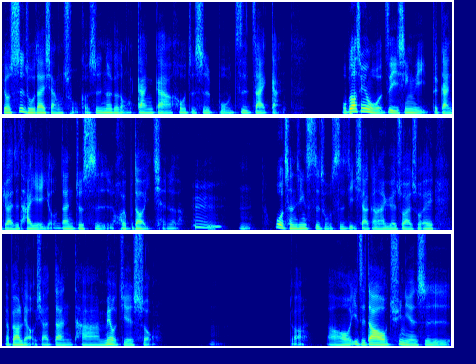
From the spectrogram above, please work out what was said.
有试图在相处，可是那个种尴尬或者是不自在感，我不知道是因为我自己心里的感觉，还是他也有，但就是回不到以前了。嗯我曾经试图私底下跟他约出来说，哎、要不要聊一下？但他没有接受，嗯，对吧、然后一直到去年是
